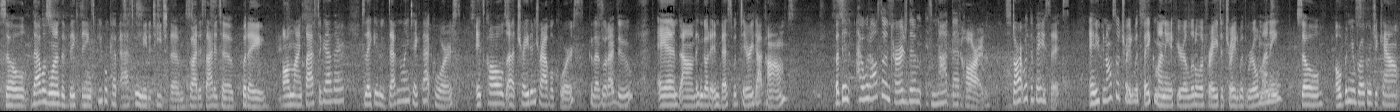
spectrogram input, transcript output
So that was one of the big things. People kept asking me to teach them, so I decided to put a online class together so they can definitely take that course. It's called a trade and travel course because that's what I do, and um, they can go to investwithteri.com. But then I would also encourage them. It's not that hard. Start with the basics. And you can also trade with fake money if you're a little afraid to trade with real money. So open your brokerage account.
